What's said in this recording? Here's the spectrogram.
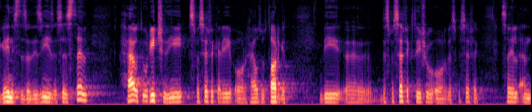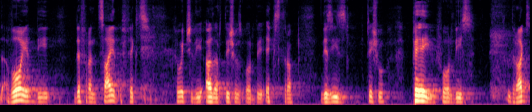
against the disease is still how to reach the specifically or how to target the, uh, the specific tissue or the specific cell and avoid the different side effects which the other tissues or the extra disease tissue pay for these drugs.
